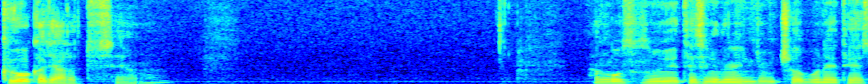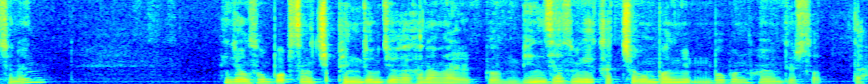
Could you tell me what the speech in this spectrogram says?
그것까지 알아두세요. 항고소송의 대상이 되는 행정처분에 대해서는 행정소송법상 집행정지가 가능할 뿐 민사소송의 가처분 방법은 허용될 수 없다.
